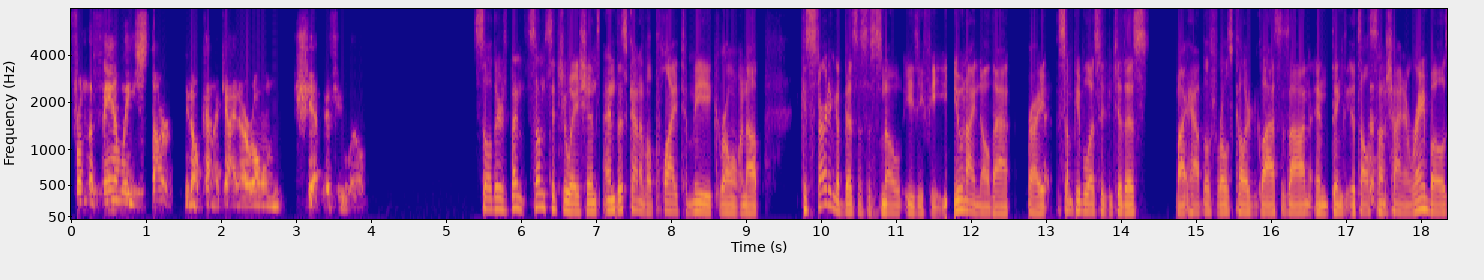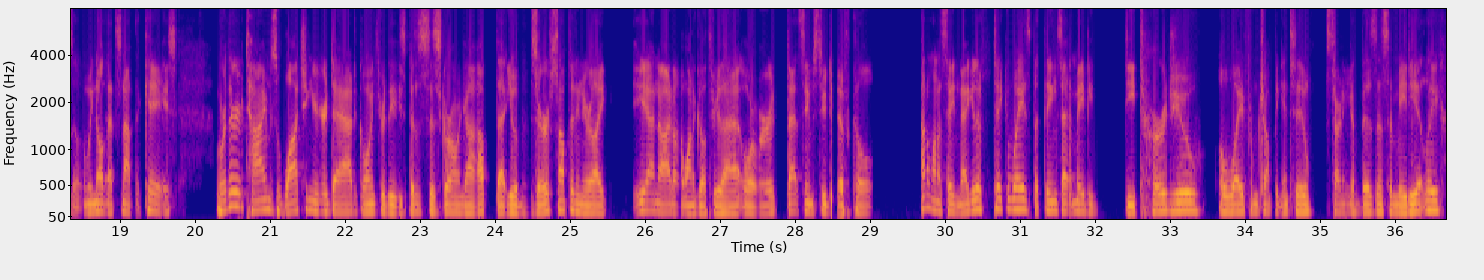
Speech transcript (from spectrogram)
from the family start, you know, kind of guide our own ship, if you will. So there's been some situations, and this kind of applied to me growing up, because starting a business is no easy feat. You and I know that, right? Some people listening to this might have those rose colored glasses on and think it's all sunshine and rainbows. And we know that's not the case. Were there times watching your dad going through these businesses growing up that you observed something and you're like, yeah, no, I don't want to go through that, or that seems too difficult? I don't want to say negative takeaways, but things that maybe deterred you away from jumping into starting a business immediately?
